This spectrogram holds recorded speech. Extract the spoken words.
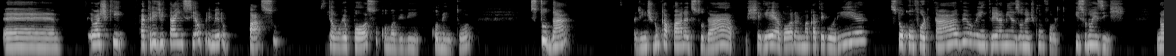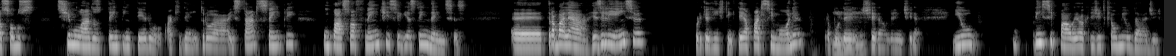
É, eu acho que acreditar em si é o primeiro passo. Então, eu posso, como a Vivi comentou, estudar. A gente nunca para de estudar. Cheguei agora numa categoria, estou confortável, entrei na minha zona de conforto. Isso não existe. Nós somos estimulados o tempo inteiro aqui dentro a estar sempre um passo à frente e seguir as tendências. É, trabalhar resiliência, porque a gente tem que ter a parcimônia para poder uhum. chegar onde a gente chega. E o principal, eu acredito que é a humildade.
